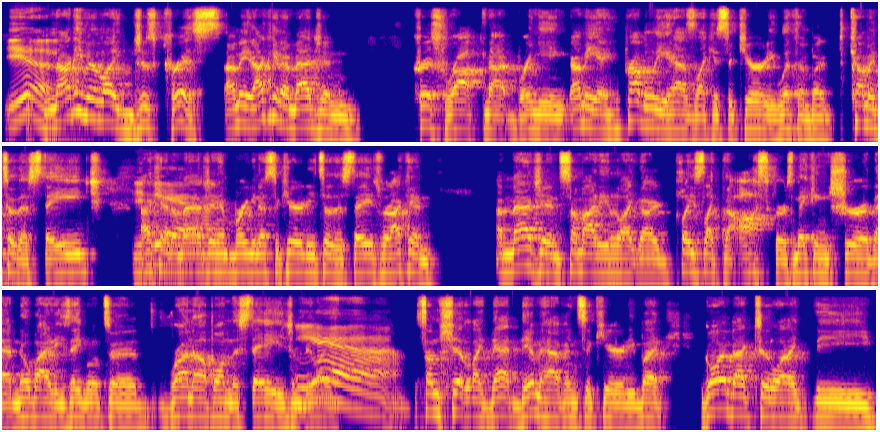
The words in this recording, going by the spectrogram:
Yeah, not even like just Chris. I mean, I can imagine Chris Rock not bringing, I mean, he probably has like his security with him, but coming to the stage, yeah. I can't imagine him bringing a security to the stage, but I can imagine somebody like a place like the Oscars making sure that nobody's able to run up on the stage and be yeah. like some shit like that, them having security. But going back to like the,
